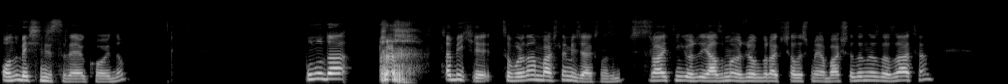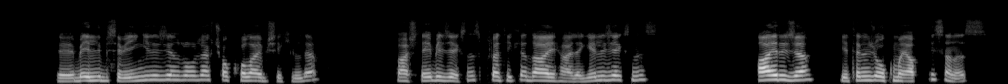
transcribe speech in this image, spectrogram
onu 5. sıraya koydum. Bunu da tabii ki sıfırdan başlamayacaksınız. Writing yazma özel olarak çalışmaya başladığınızda zaten e, belli bir seviye İngilizceniz olacak. Çok kolay bir şekilde başlayabileceksiniz. Pratikle daha iyi hale geleceksiniz. Ayrıca yeterince okuma yaptıysanız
